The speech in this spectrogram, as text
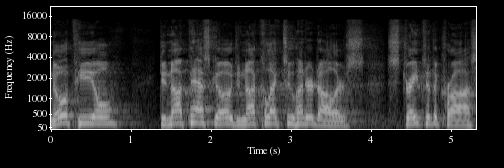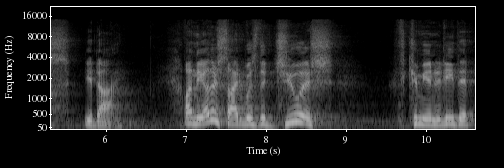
No appeal, do not pass go, do not collect $200, straight to the cross, you die. On the other side was the Jewish community that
